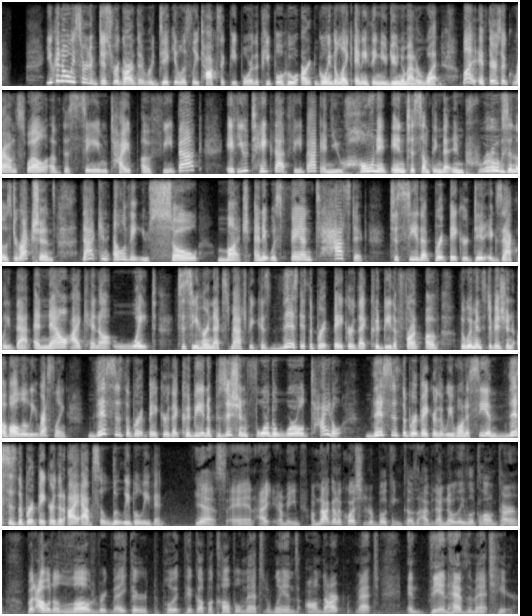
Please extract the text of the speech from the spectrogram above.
you can always sort of disregard the ridiculously toxic people or the people who aren't going to like anything you do no matter what. But if there's a groundswell of the same type of feedback, if you take that feedback and you hone it into something that improves in those directions, that can elevate you so much. And it was fantastic to see that Britt Baker did exactly that. And now I cannot wait to see her next match because this is the Britt Baker that could be the front of the women's division of All Elite Wrestling. This is the Britt Baker that could be in a position for the world title. This is the Britt Baker that we want to see, and this is the Britt Baker that I absolutely believe in. Yes, and I I mean I'm not gonna question their booking because I I know they look long term, but I would have loved Rick Baker to put pick up a couple match wins on Dark match, and then have the match here.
